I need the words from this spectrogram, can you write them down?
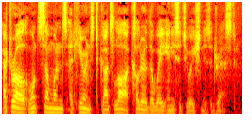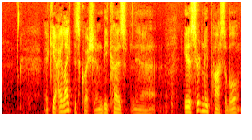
After all, won't someone's adherence to God's law color the way any situation is addressed? Okay, I like this question because uh, it is certainly possible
